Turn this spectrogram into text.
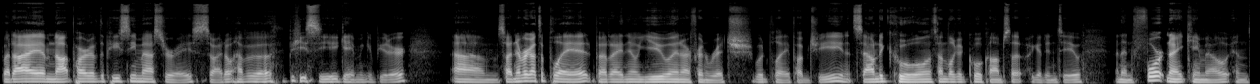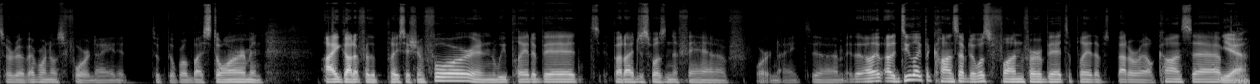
But I am not part of the PC master race, so I don't have a PC gaming computer. Um, so I never got to play it. But I know you and our friend Rich would play PUBG, and it sounded cool. It sounded like a cool concept I get into. And then Fortnite came out, and sort of everyone knows Fortnite. It took the world by storm, and I got it for the PlayStation 4, and we played a bit. But I just wasn't a fan of Fortnite. Um, I, I do like the concept. It was fun for a bit to play the battle royale concept. Yeah. and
